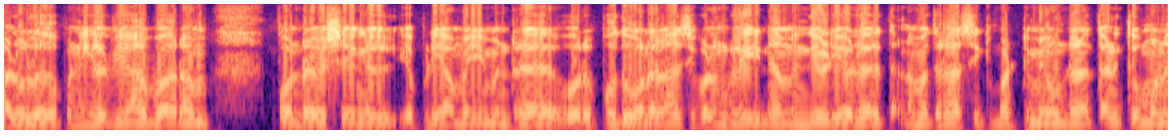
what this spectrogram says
அலுவலக பணிகள் வியாபாரம் போன்ற விஷயங்கள் எப்படி அமையும் என்ற ஒரு பொதுவான ராசி பலன்களை நம்ம இந்த வீடியோவில் நமது ராசிக்கு மட்டுமே உண்டான தனித்துவமான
